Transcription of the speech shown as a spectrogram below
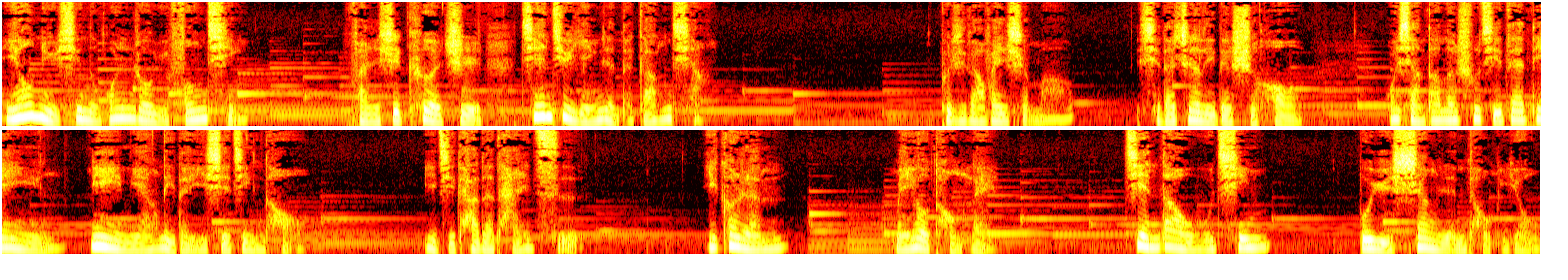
也有女性的温柔与风情，凡事克制，兼具隐忍的刚强。不知道为什么，写到这里的时候，我想到了舒淇在电影《聂隐娘》里的一些镜头，以及她的台词。一个人没有同类，见道无亲，不与圣人同忧。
